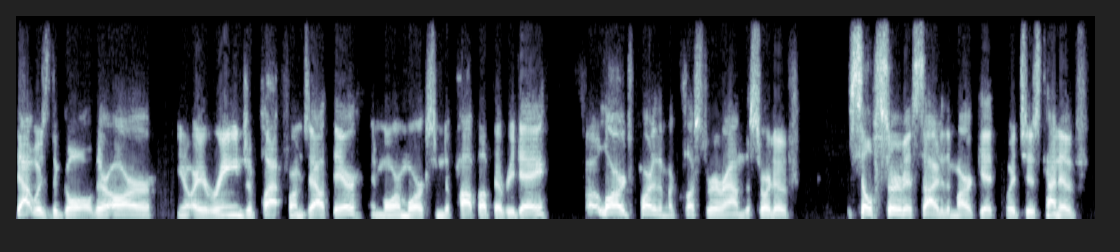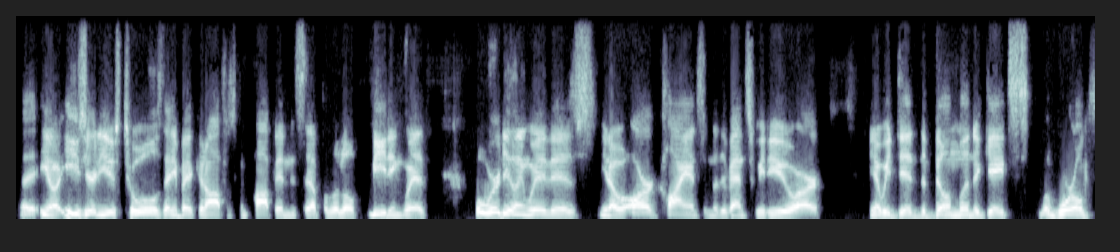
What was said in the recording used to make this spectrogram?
that was the goal. There are, you know, a range of platforms out there and more and more seem to pop up every day. A large part of them are clustered around the sort of self-service side of the market, which is kind of, uh, you know, easier to use tools anybody can office can pop in and set up a little meeting with. What we're dealing with is, you know, our clients and the events we do are you know, we did the Bill and Melinda Gates World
